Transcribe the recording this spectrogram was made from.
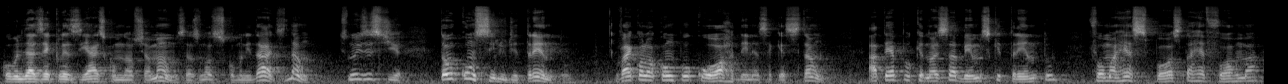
comunidades eclesiais, como nós chamamos, as nossas comunidades. Não, isso não existia. Então o Concílio de Trento vai colocar um pouco ordem nessa questão, até porque nós sabemos que Trento foi uma resposta à reforma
